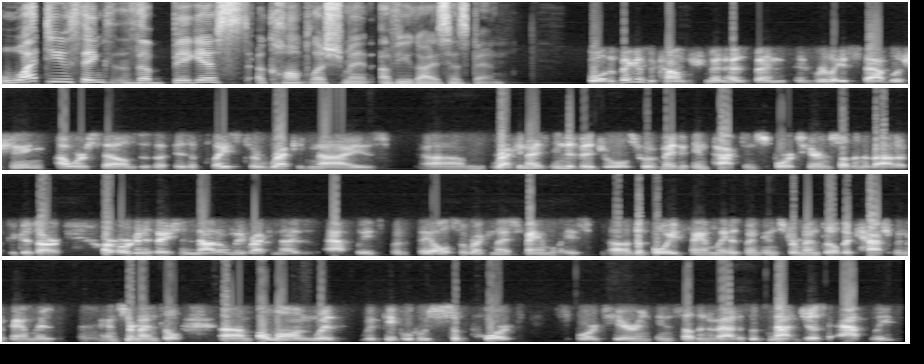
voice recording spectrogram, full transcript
what do you think the biggest accomplishment of you guys has been? Well, the biggest accomplishment has been really establishing ourselves as a, as a place to recognize um, recognize individuals who have made an impact in sports here in Southern Nevada because our, our organization not only recognizes athletes, but they also recognize families. Uh, the Boyd family has been instrumental, the Cashman family has been instrumental, um, along with, with people who support sports here in, in Southern Nevada. So it's not just athletes.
